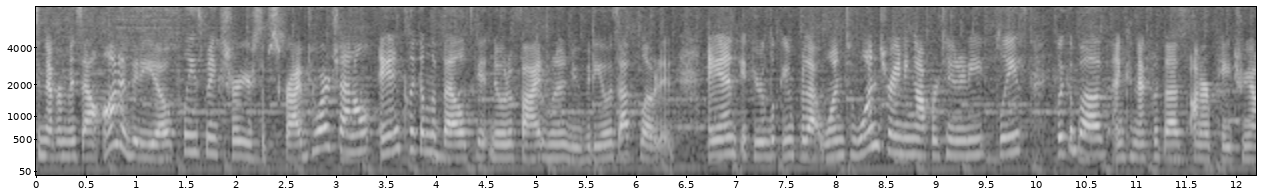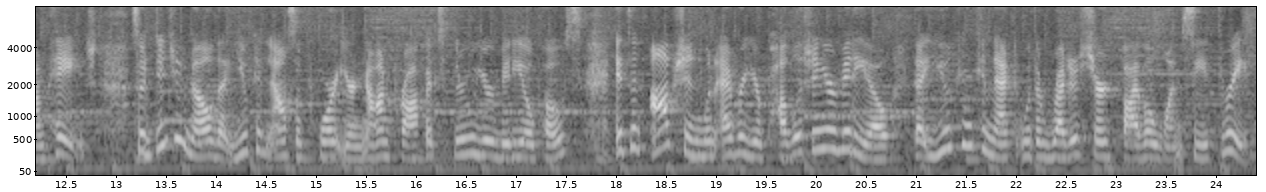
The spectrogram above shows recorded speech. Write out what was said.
To never miss out on a video, please make sure you're subscribed to our channel and click on the bell to get notified when a new video is uploaded. And if you're looking for that one-to-one -one training opportunity, please click above and connect with us on our Patreon page. So did you know that you can now support your nonprofits through your video posts? It's an option whenever you're publishing your video that you can connect with a registered 501c3.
